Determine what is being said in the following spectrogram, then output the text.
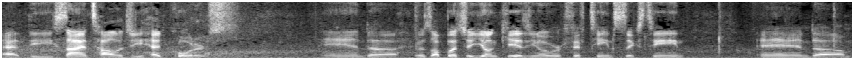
at the Scientology headquarters and uh, it was a bunch of young kids you know we were 15 16 and um,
